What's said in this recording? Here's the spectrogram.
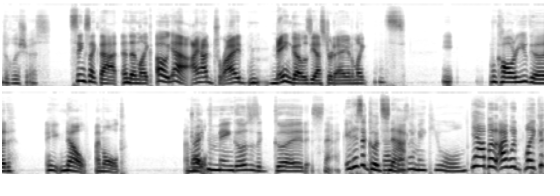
delicious. Things like that. And then like oh yeah i had dried mangoes yesterday. And i'm like mccall are you good? Y- no i'm old. I'm Dried old. mangoes is a good snack. it is a good that snack. doesn't make you old. yeah, but I would like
